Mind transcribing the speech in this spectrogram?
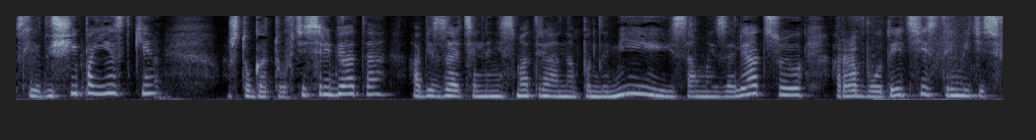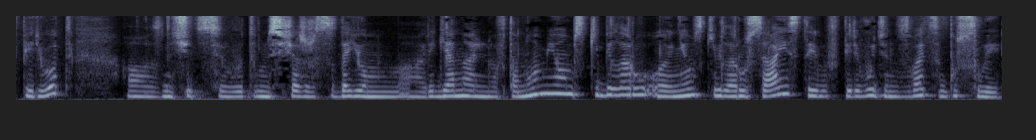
следующие поездки, что готовьтесь, ребята, обязательно, несмотря на пандемию и самоизоляцию, работайте, стремитесь вперед. А, значит, вот мы сейчас же создаем региональную автономию Омский, Белору... не Омский Белорусаист, и в переводе называется Буслы.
